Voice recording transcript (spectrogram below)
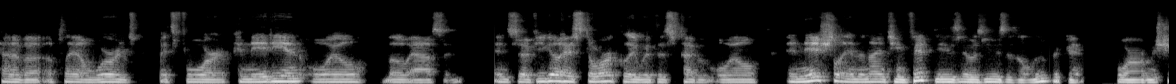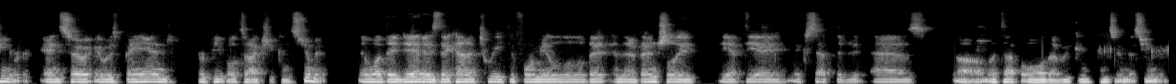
kind of a, a play on words. It's for Canadian oil low acid. And so if you go historically with this type of oil, initially in the 1950s, it was used as a lubricant for machinery. And so it was banned for people to actually consume it. And what they did is they kind of tweaked the formula a little bit, and then eventually the FDA accepted it as um, a type of oil that we can consume as humans.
